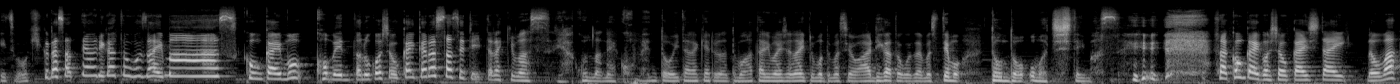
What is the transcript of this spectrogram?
いつもお聞きくださってありがとうございます。今回もコメントのご紹介からさせていただきます。いや、こんなね、コメントをいただけるなんてもう当たり前じゃないと思ってますよ。ありがとうございます。でも、どんどんお待ちしています。さあ、今回ご紹介したいのは、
